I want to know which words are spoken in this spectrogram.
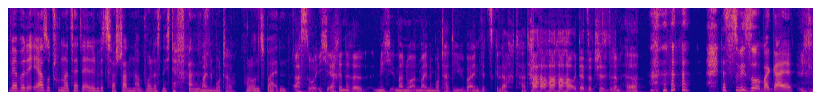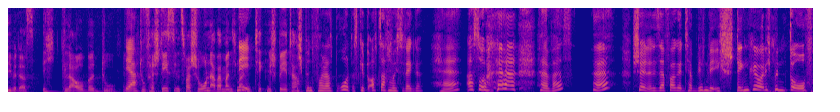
Wer würde eher so tun, als hätte er den Witz verstanden, obwohl das nicht der Fall ist? Meine Mutter. Von uns beiden. Ach so, ich erinnere mich immer nur an meine Mutter, die über einen Witz gelacht hat. Hahaha, und dann so zwischendrin, hä? Das ist sowieso immer geil. Ich liebe das. Ich glaube, du. Ja. Du verstehst ihn zwar schon, aber manchmal Nee. einen Ticken später. Ich bin voll das Brot. Es gibt oft Sachen, wo ich so denke, hä? Ach so, hä, was? Hä? Schön, in dieser Folge etablieren wir, ich stinke und ich bin doof.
